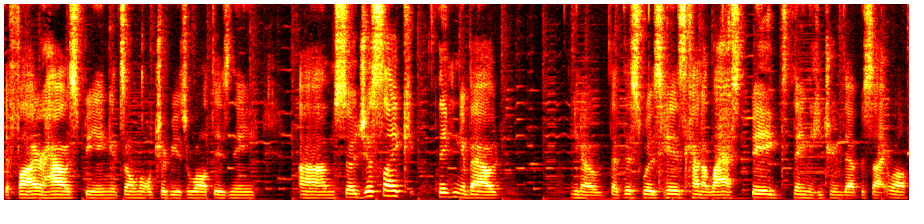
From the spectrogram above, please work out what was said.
The firehouse being its own little tribute to Walt Disney. Um, so just like thinking about, you know, that this was his kind of last big thing that he dreamed up. Beside, well,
